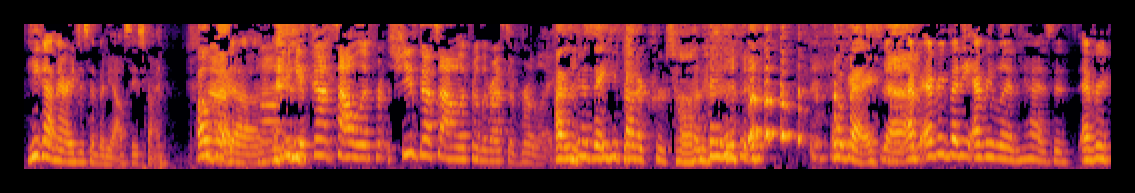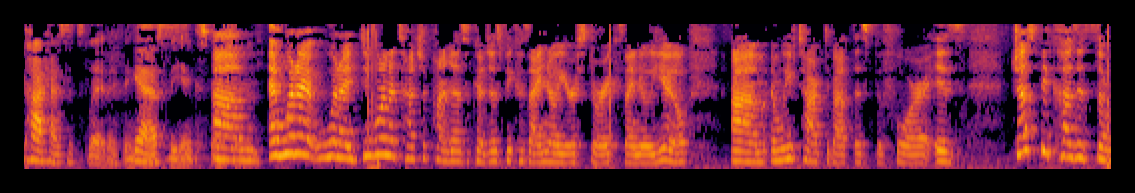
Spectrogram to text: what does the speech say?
He got married to somebody else. He's fine. Oh, Yeah. good. So- Well, he's got salad. For, she's got salad for the rest of her life. I was gonna say he found a crouton. okay. So everybody, every lid has its, every pot has its lid. I think Yes. that's the expression. Um, and what I what I do want to touch upon, Jessica, just because I know your story, because I know you, um, and we've talked about this before, is just because it's the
